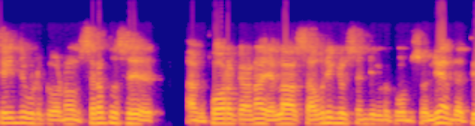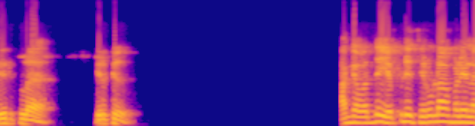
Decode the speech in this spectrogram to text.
செஞ்சு கொடுக்கணும் சிறப்பு செ- அங்க போறதுக்கான எல்லா சௌகரியங்கள் செஞ்சு கொடுக்கணும்னு சொல்லி அந்த தீர்ப்புல இருக்குது. அங்க வந்து எப்படி திருவண்ணாமலையில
